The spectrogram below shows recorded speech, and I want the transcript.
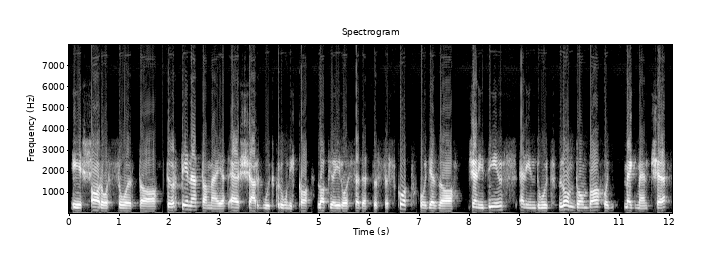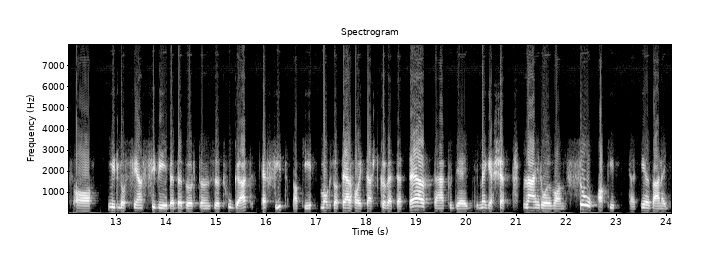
és arról szólt a történet, amelyet elsárgult krónika lapjairól szedett össze Scott, hogy ez a Jenny Deans elindult Londonba, hogy megmentse a Midlothian szívébe bebörtönzött hugát, Effit, aki magzat elhajtást követett el, tehát ugye egy megesett lányról van szó, aki tehát nyilván egy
